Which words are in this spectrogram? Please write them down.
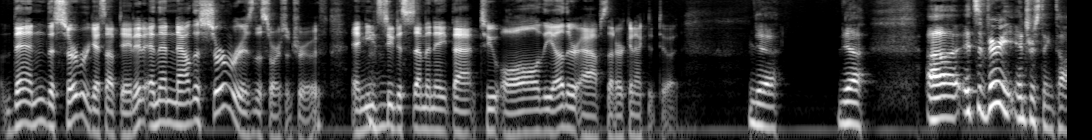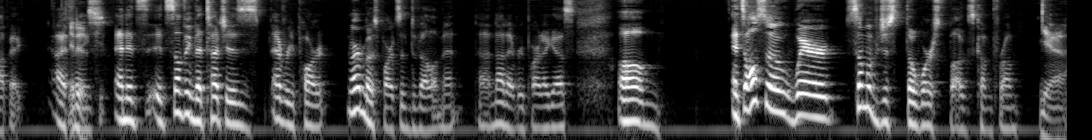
then the server gets updated and then now the server is the source of truth and needs to disseminate that to all the other apps that are connected to it Yeah, yeah. Uh, it's a very interesting topic. I think, and it's it's something that touches every part or most parts of development. Uh, not every part, I guess. Um, it's also where some of just the worst bugs come from. yeah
